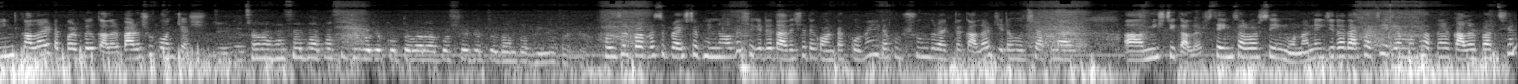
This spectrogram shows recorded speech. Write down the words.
মিন্ট কালার এটা পার্পল কালার বারোশো পঞ্চাশ। এছাড়া হোলসেল পারপাসে যোগাযোগ করতে পারে আপনার সেক্ষেত্রে দামটা ভিন্ন থাকবে হোলসেল পারপাসে প্রাইসটা ভিন্ন হবে সেক্ষেত্রে তাদের সাথে কন্ট্যাক্ট করবেন। এটা খুব সুন্দর একটা কালার যেটা হচ্ছে আপনার মিষ্টি কালার সেম সালোয়ার সেম ওনা নেক্সট যেটা দেখাচ্ছে এটার মধ্যে আপনার কালার পাচ্ছেন।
